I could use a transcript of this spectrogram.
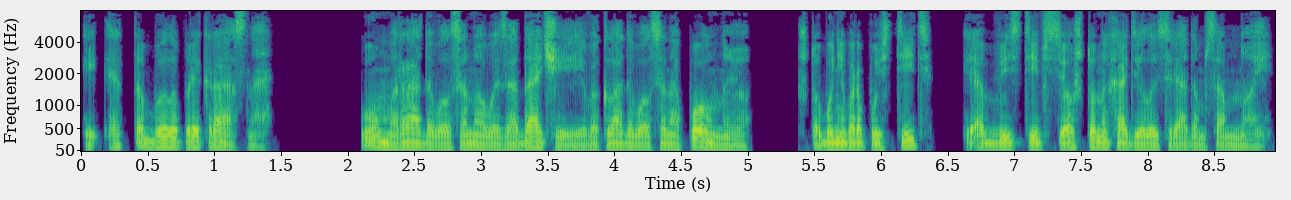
и это было прекрасно. Ум радовался новой задаче и выкладывался на полную, чтобы не пропустить и обвести все, что находилось рядом со мной.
